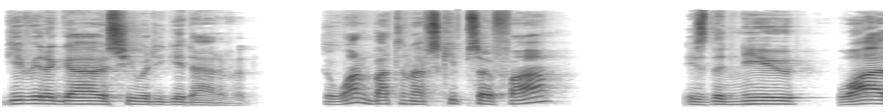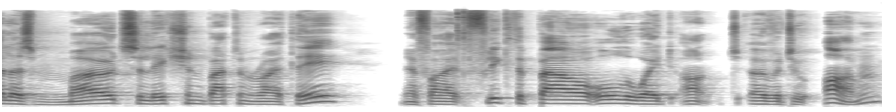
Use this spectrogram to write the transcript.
Give it a go, see what you get out of it. The one button I've skipped so far is the new wireless mode selection button right there. And if I flick the power all the way to on, over to on,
